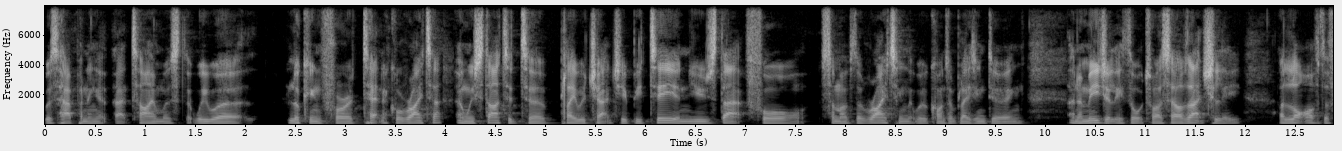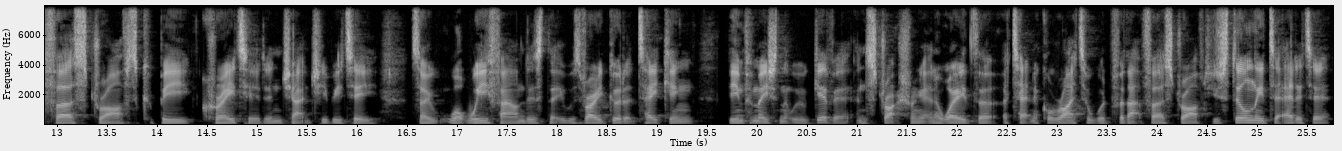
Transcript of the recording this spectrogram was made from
was happening at that time was that we were looking for a technical writer, and we started to play with ChatGPT and use that for some of the writing that we were contemplating doing, and immediately thought to ourselves, actually, a lot of the first drafts could be created in ChatGPT. So what we found is that it was very good at taking the information that we would give it and structuring it in a way that a technical writer would for that first draft. You still need to edit it.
